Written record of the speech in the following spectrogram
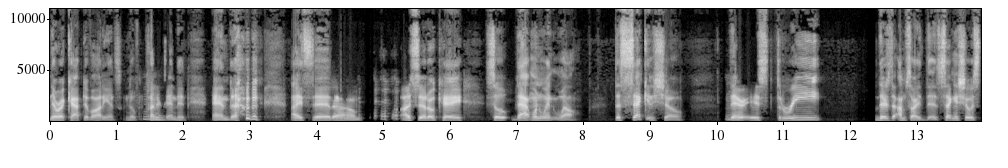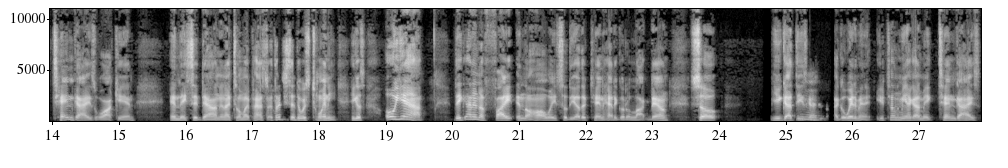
They were a captive audience, no pun Mm. intended. And uh, I said, um, I said, okay. So that one went well. The second show, Mm. there is three. There's, I'm sorry. The second show is ten guys walk in, and they sit down. And I told my pastor, I thought you said there was twenty. He goes, Oh yeah, they got in a fight in the hallway, so the other ten had to go to lockdown. So you got these guys. Mm. I go, wait a minute. You're telling me I got to make ten guys,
